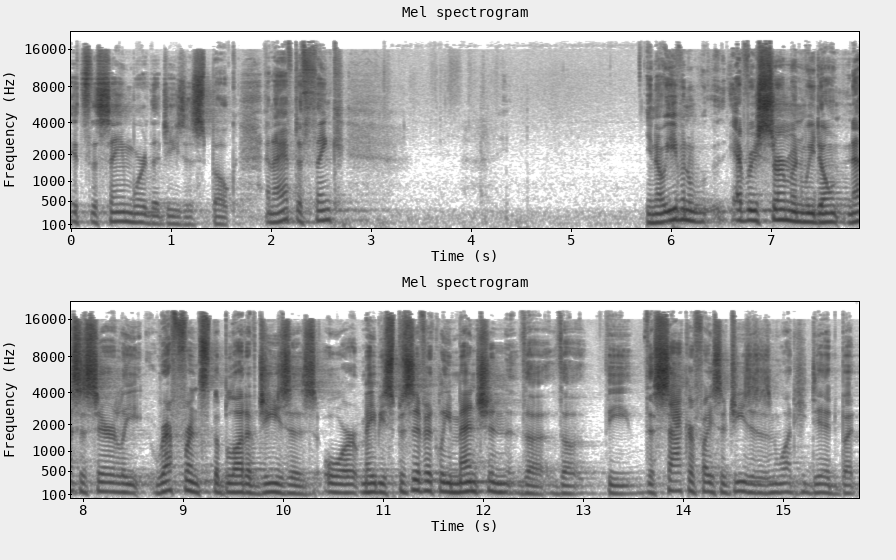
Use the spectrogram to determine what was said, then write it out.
It's the same word that Jesus spoke. And I have to think, you know, even every sermon we don't necessarily reference the blood of Jesus or maybe specifically mention the, the, the, the sacrifice of Jesus and what he did, but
